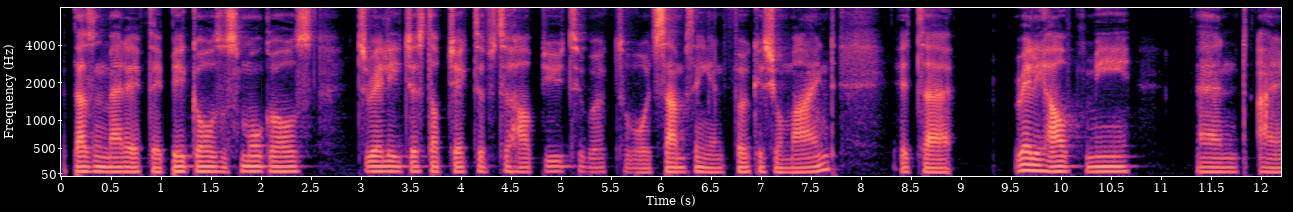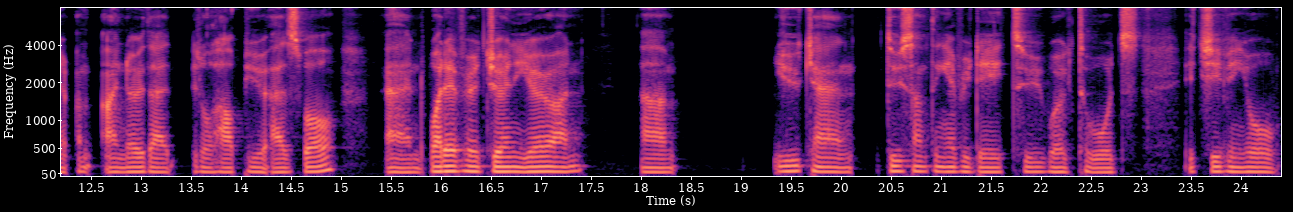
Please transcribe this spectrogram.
it doesn't matter if they're big goals or small goals. it's really just objectives to help you to work towards something and focus your mind. It uh, really helped me, and I um, I know that it'll help you as well. And whatever journey you're on, um, you can do something every day to work towards achieving your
